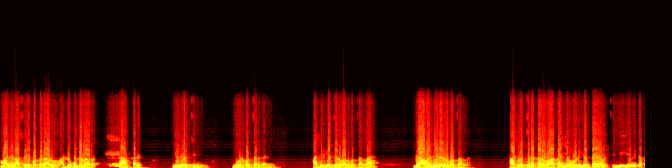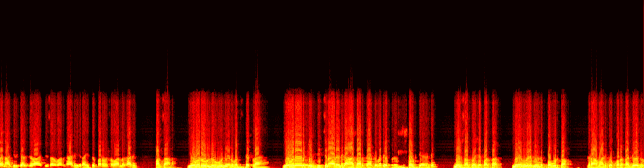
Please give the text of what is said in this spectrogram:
మా మీద అసూయపడుతున్నారు అడ్డుకుంటున్నారు. కరెక్ట్. యూరియా వచ్చింది. ఎవరు పంచాలి దాన్ని? అగ్రికల్చర్ వాళ్ళు పంచాలా గ్రామ లీడర్లు పంచాలా అది వచ్చిన తర్వాత ఎవరు ఎంత వచ్చింది ఏమి కదా అని అగ్రికల్చర్ ఆఫీసర్ వారు కానీ రైతు భరోసా వాళ్ళు కానీ పంచాల ఎవరు నువ్వు నేను పంచితే ఎట్లా? ఎవరెవరికి ఎంత ఇచ్చినారనేది ఆధార్ కార్డు కూడా రేపు లిస్ట్ అవుట్ చేయండి. మేము సంతోషపడతాం. మేము కూడా మేము పొగుడతాం. గ్రామానికి కొరత లేదు.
